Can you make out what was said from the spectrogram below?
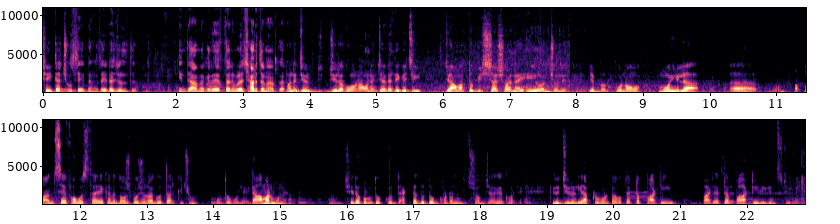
সেইটা চলছে সেটা সেটা চলতো। কিন্তু আমাকে তো স্থানীয় বলে ছাড়তো না তার। মানে যে যেরকম আমরা অনেক জায়গায় দেখেছি যে আমার তো বিশ্বাস হয় না এই অঞ্চলে যে কোনো মহিলা আনসেফ অবস্থায় এখানে দশ বছর আগেও তার কিছু হতো বলে। এটা আমার মনে হয়। সেরকম তো একটা দুটো ঘটনা তো সব জায়গায় ঘটে। কিন্তু জেনারেলি আক্রমণটা হতো একটা পার্টি একটা পার্টির এগেনস্টে হতো।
